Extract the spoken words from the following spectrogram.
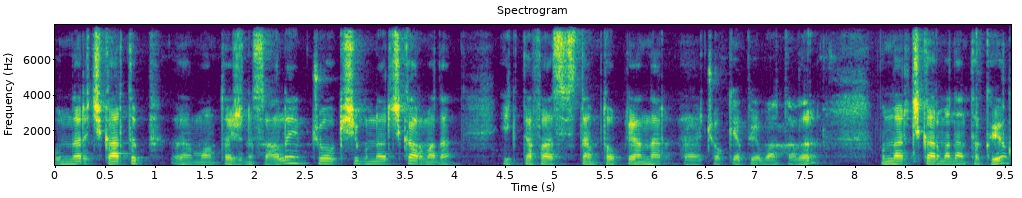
Bunları çıkartıp e, montajını sağlayın. Çoğu kişi bunları çıkarmadan ilk defa sistem toplayanlar e, çok yapıyor bu hataları. Bunları çıkarmadan takıyor.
